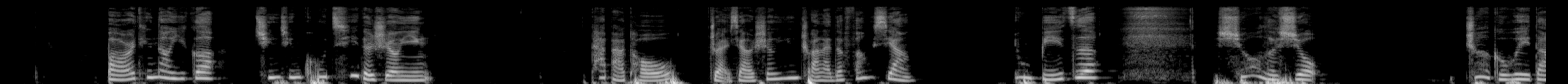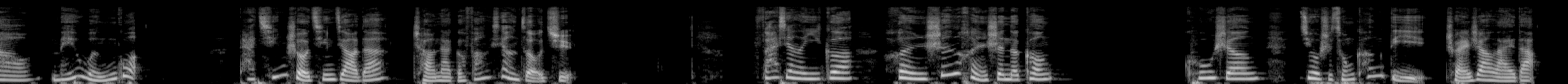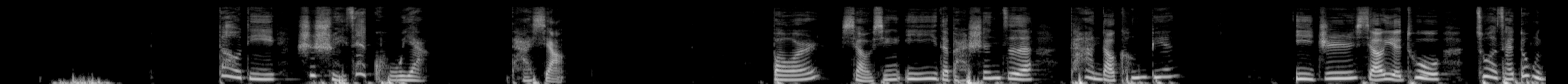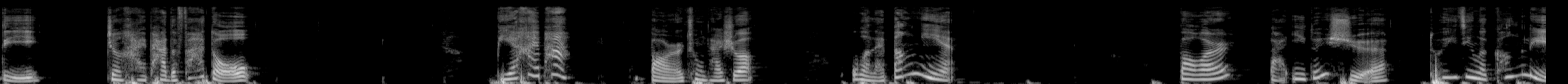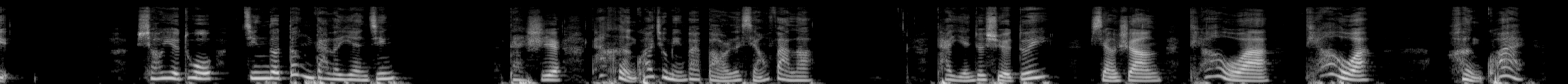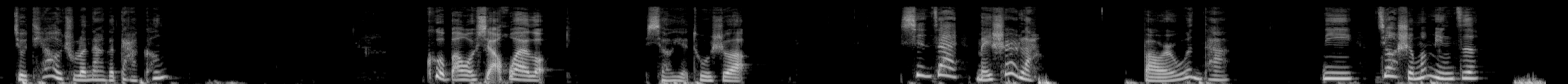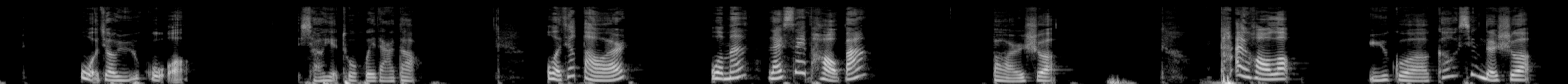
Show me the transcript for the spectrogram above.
宝儿听到一个轻轻哭泣的声音。他把头转向声音传来的方向，用鼻子嗅了嗅，这个味道没闻过。他轻手轻脚的朝那个方向走去，发现了一个很深很深的坑，哭声就是从坑底传上来的。到底是谁在哭呀？他想。宝儿小心翼翼的把身子探到坑边，一只小野兔坐在洞底。正害怕的发抖，别害怕，宝儿冲他说：“我来帮你。”宝儿把一堆雪推进了坑里，小野兔惊得瞪大了眼睛，但是他很快就明白宝儿的想法了。他沿着雪堆向上跳啊跳啊，很快。就跳出了那个大坑，可把我吓坏了。小野兔说：“现在没事啦。”宝儿问他：“你叫什么名字？”“我叫雨果。”小野兔回答道。“我叫宝儿，我们来赛跑吧。”宝儿说：“太好了。”雨果高兴地说：“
